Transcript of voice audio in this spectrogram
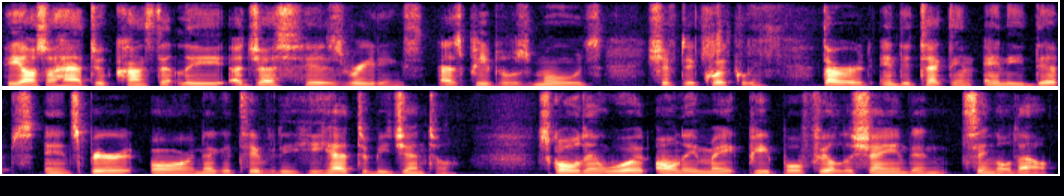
He also had to constantly adjust his readings as people's moods shifted quickly. Third, in detecting any dips in spirit or negativity, he had to be gentle. Scolding would only make people feel ashamed and singled out,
